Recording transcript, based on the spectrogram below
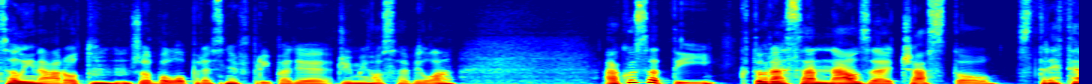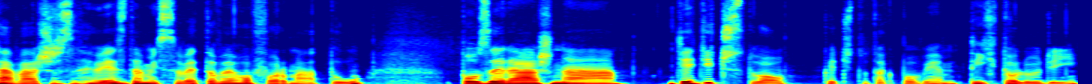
celý národ, mm-hmm. čo bolo presne v prípade Jimmyho Sevilla. Ako sa ty, ktorá sa naozaj často stretávaš s hviezdami svetového formátu, pozeráš na dedičstvo keď to tak poviem, týchto ľudí,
